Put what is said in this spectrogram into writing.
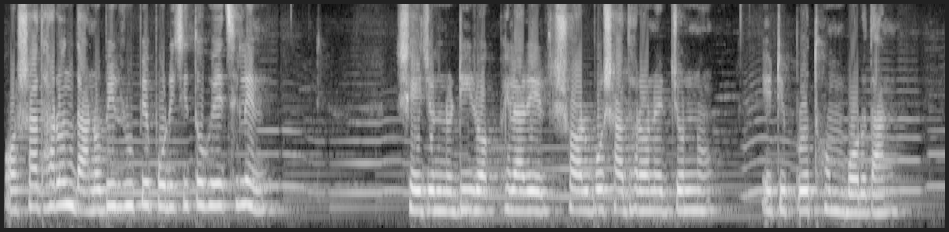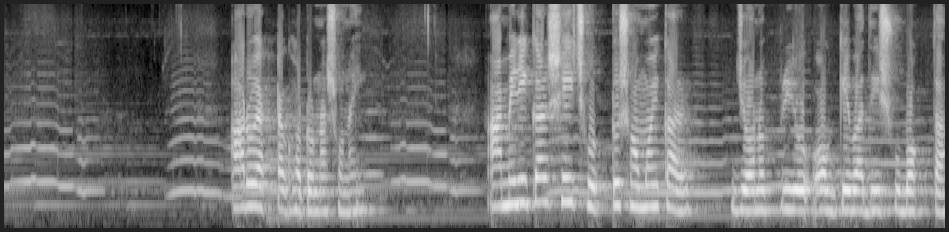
অসাধারণ দানবীর রূপে পরিচিত হয়েছিলেন, সেই জন্য ডি রকফেলারের সর্বসাধারণের জন্য এটি প্রথম বরদান। আরও একটা ঘটনা শোনাই। আমেরিকার সেই ছোট্ট সময়কার জনপ্রিয় অজ্ঞেবাদী সুবক্তা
